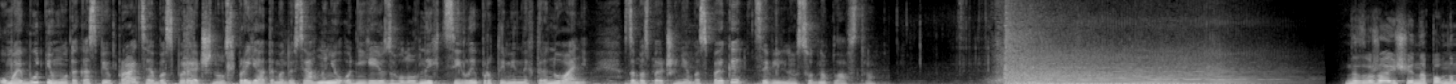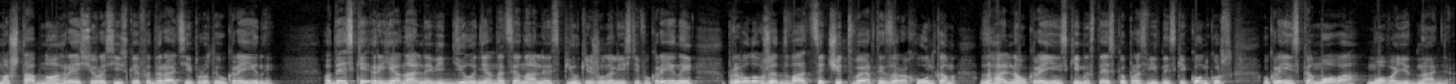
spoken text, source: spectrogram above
У майбутньому така співпраця безперечно сприятиме досягненню однією з головних цілей протимінних тренувань забезпечення безпеки цивільного судноплавства. Незважаючи на повномасштабну агресію Російської Федерації проти України, Одеське регіональне відділення Національної спілки журналістів України провело вже 24-й за рахунком загальноукраїнський мистецько-просвітницький конкурс Українська мова мова єднання.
